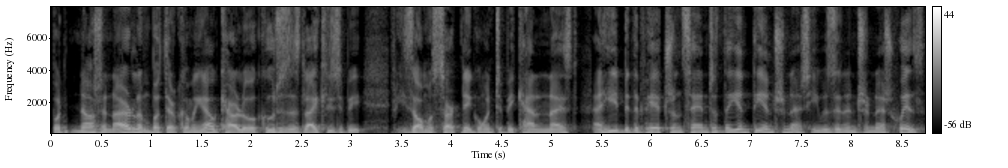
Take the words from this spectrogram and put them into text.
but not in Ireland, but they're coming out. Carlo Acutis is likely to be, he's almost certainly going to be canonised, and he'd be the patron saint of the, the internet. He was an internet whiz.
